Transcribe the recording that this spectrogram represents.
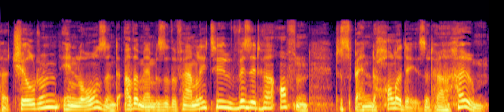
her children, in laws, and other members of the family to visit her often, to spend holidays at her home.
